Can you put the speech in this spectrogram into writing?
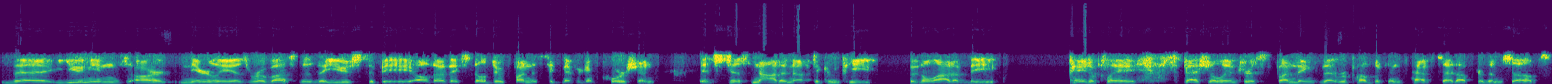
the unions aren't nearly as robust as they used to be, although they still do fund a significant portion. It's just not enough to compete with a lot of the pay to play special interest funding that Republicans have set up for themselves.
